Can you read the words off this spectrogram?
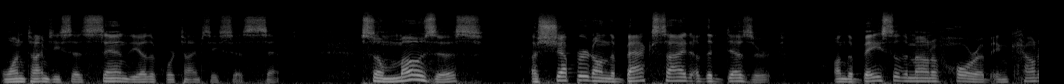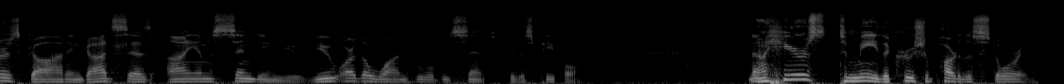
One time he says send, the other four times he says sent. So Moses, a shepherd on the backside of the desert, on the base of the Mount of Horeb, encounters God, and God says, I am sending you. You are the one who will be sent to this people. Now, here's to me the crucial part of the story.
